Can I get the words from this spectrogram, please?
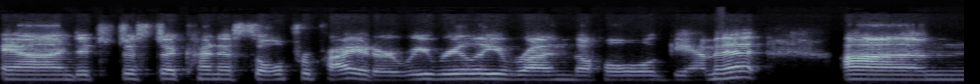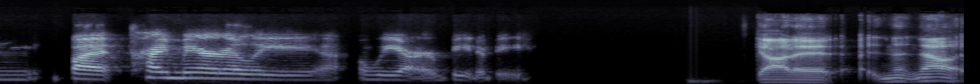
and it's just a kind of sole proprietor. We really run the whole gamut, um, but primarily we are B2B. Got it. Now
